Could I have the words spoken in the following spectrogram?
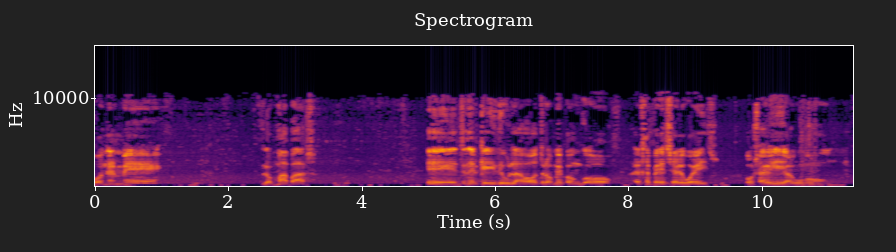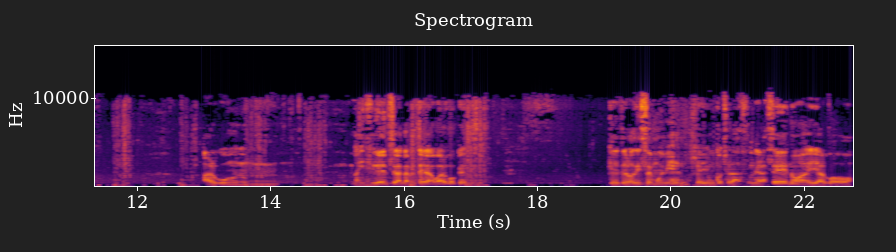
ponerme los mapas, eh, tener que ir de un lado a otro, me pongo el GPS, el Waze, o si hay algún algún una incidencia en la carretera o algo que que te lo dice muy bien. Si hay un coche en el aceno, hay algo,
